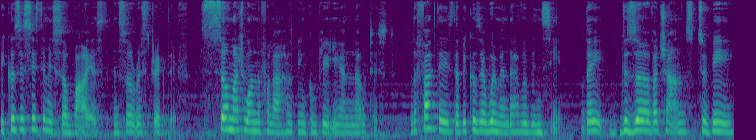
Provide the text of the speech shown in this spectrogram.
because the system is so biased and so restrictive, so much wonderful art has been completely unnoticed. The fact is that because they're women, they haven't been seen. They deserve a chance to be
